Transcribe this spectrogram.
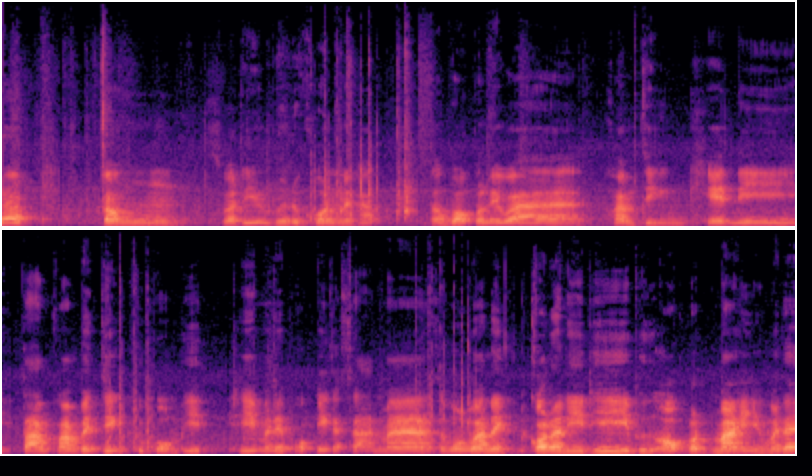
ครับ ต้องสวัสดีเพื่อนๆทุกคนนะครับ ต้องบอกก่อนเลยว่าความจริงเคสนี้ตามความเป็นจริงคือผมผิดที่ไม่ได้พกเอกสารมา สมมติว่าในกรณีที่เพิ่งออกรถใหม่ยังไม่ได้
